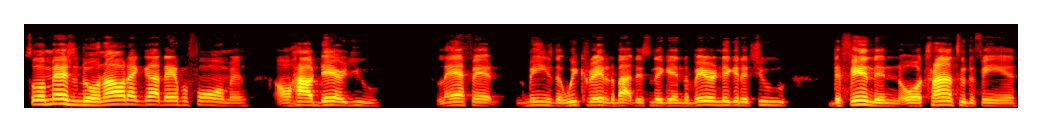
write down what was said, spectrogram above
So imagine doing all that goddamn performing on how dare you laugh at memes that we created about this nigga and the very nigga that you defending or trying to defend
